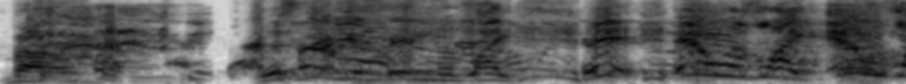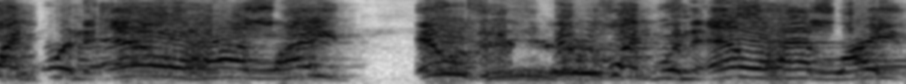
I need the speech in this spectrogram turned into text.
bro. this nigga Ben was like, it, it was like, it was like when L had light. It was, it was like when L had light,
